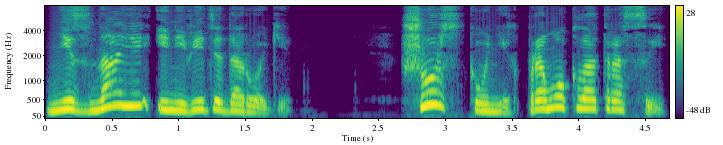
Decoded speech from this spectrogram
не зная и не видя дороги. Шерстка у них промокла от росы.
